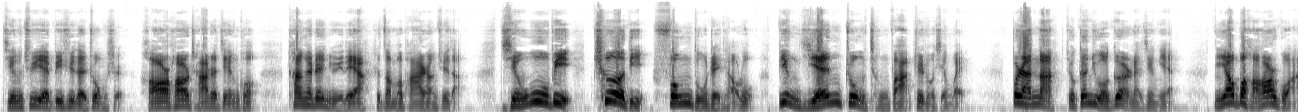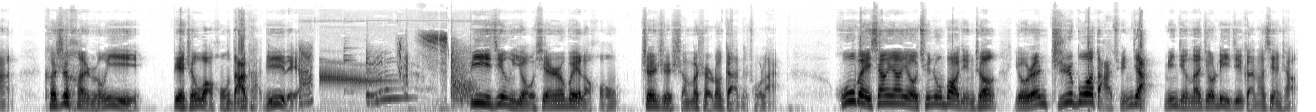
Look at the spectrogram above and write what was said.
景区也必须得重视，好好查查监控，看看这女的呀是怎么爬上去的，请务必彻底封堵这条路，并严重惩罚这种行为。不然呢，就根据我个人的经验，你要不好好管，可是很容易变成网红打卡地的呀。毕竟有些人为了红，真是什么事儿都干得出来。湖北襄阳有群众报警称有人直播打群架，民警呢就立即赶到现场，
